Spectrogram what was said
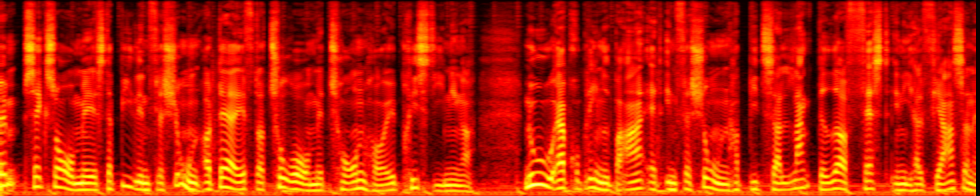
5-6 år med stabil inflation, og derefter to år med tårnhøje prisstigninger. Nu er problemet bare, at inflationen har bidt sig langt bedre fast end i 70'erne,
